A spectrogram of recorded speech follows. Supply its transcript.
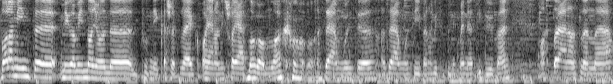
Valamint még amit nagyon tudnék esetleg ajánlani saját magamnak az elmúlt, az elmúlt évben, ha vissza tudnék menni az időben, az talán az lenne,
